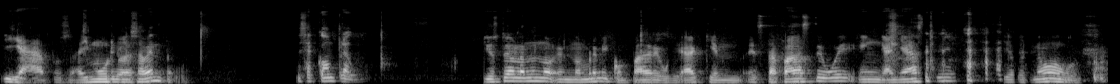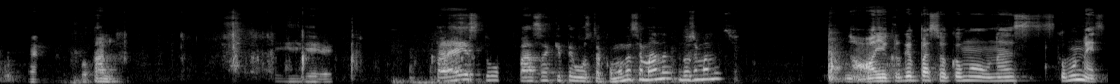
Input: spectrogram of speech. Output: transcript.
Y ya, pues ahí murió esa venta, güey. Esa compra, güey. Yo estoy hablando en, no- en nombre de mi compadre, güey, a quien estafaste, güey, engañaste. y yo, no, güey. Bueno, total. Eh, para esto pasa que te gusta, como una semana, dos semanas, No, yo creo que pasó como unas, como un mes.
